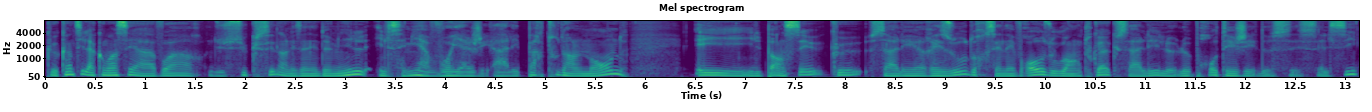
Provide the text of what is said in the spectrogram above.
que quand il a commencé à avoir du succès dans les années 2000, il s'est mis à voyager, à aller partout dans le monde et il pensait que ça allait résoudre ses névroses, ou en tout cas que ça allait le, protéger de celles-ci,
